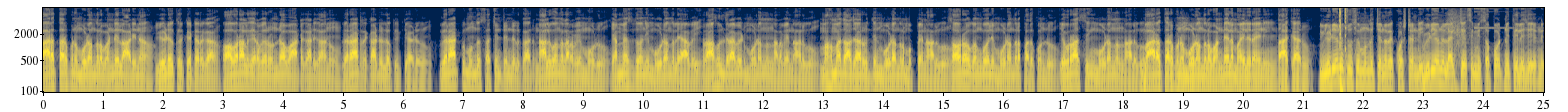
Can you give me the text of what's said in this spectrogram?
భారత్ తరపున మూడు వందల వన్డేలు ఆడిన ఏడో క్రికెటర్గా ఓవరాల్గా ఇరవై రెండవ ఆటగాడిగాను విరాట్ రికార్డులోకి ఎక్కాడు విరాట్కు ముందు సచిన్ టెండూల్కర్ నాలుగు వందల అరవై మూడు ఎంఎస్ ధోని మూడు వందల యాభై రాహుల్ ద్రావిడ్ మూడు వందల నలభై నాలుగు మహమ్మద్ అజారుద్దీన్ మూడు వందల ముప్పై నాలుగు సౌరవ్ గంగోలీ మూడు వందల పదకొండు యువరాజ్ సింగ్ మూడు వందల నాలుగు భారత్ తరపున మూడు వందల వన్డేల మైలురాయిని తాకారు. వీడియోను చూసే ముందు చిన్న రిక్వెస్ట్ అండి వీడియోను లైక్ చేసి మీ సపోర్ట్ని తెలియజేయండి.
